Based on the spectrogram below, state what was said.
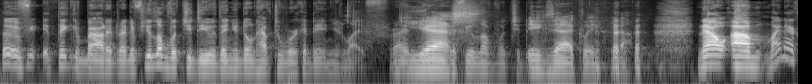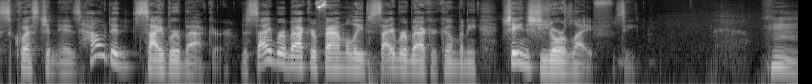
So if you think about it, right? If you love what you do, then you don't have to work a day in your life, right? Yes. If you love what you do. Exactly. Yeah. Now, um, my next question is: How did Cyberbacker, the Cyberbacker family, the Cyberbacker company, change your life? See, Hmm.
